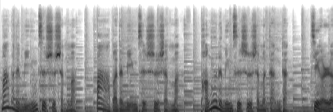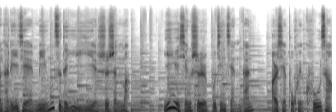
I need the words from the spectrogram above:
妈妈的名字是什么，爸爸的名字是什么，朋友的名字是什么等等，进而让他理解名字的意义是什么。音乐形式不仅简单，而且不会枯燥，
